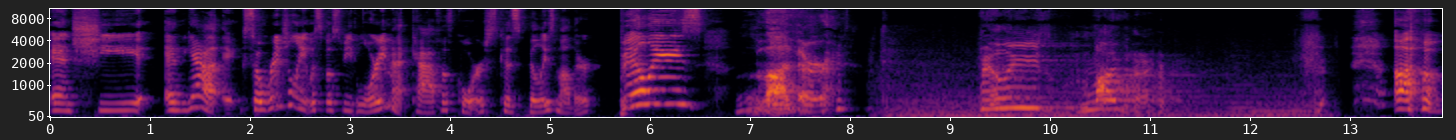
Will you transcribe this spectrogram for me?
And she, and yeah, so originally it was supposed to be Laurie Metcalf, of course, because Billy's mother. Billy's mother. Billy's mother. Um,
